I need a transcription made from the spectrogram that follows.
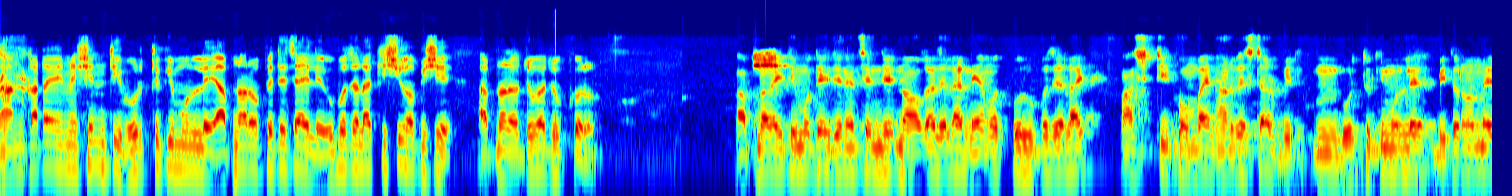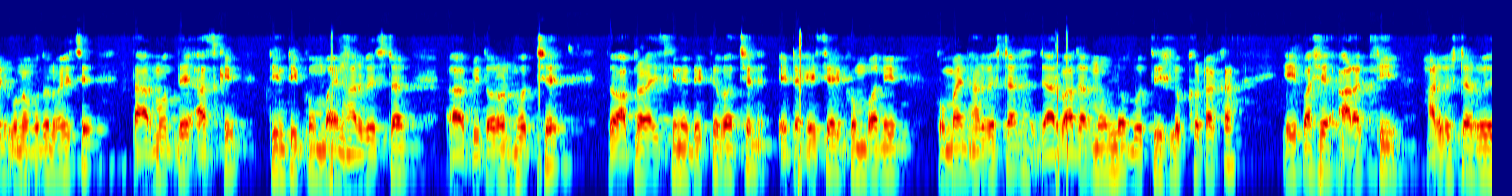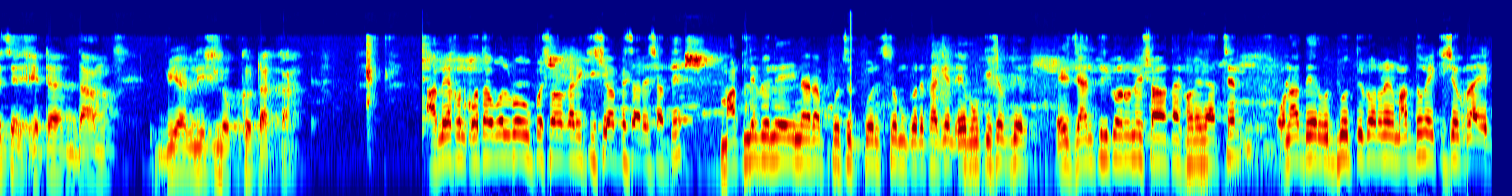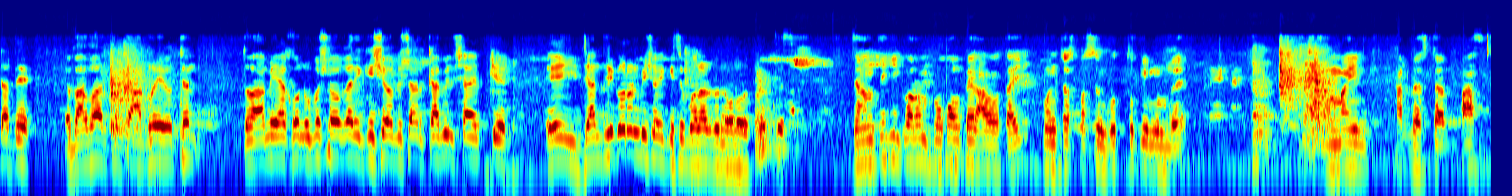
ধান কাটা এই মেশিনটি ভর্তুকি মূল্যে আপনারাও পেতে চাইলে উপজেলা কৃষি অফিসে আপনারা যোগাযোগ করুন। আপনারা ইতিমধ্যেই জেনেছেন যে নওগাঁ জেলার নিয়ামতপুর উপজেলায় পাঁচটি কম্বাইন হারভেস্টার ভর্তুকি মূল্যে বিতরণের অনুমোদন হয়েছে। তার মধ্যে আজকে তিনটি কম্বাইন হারভেস্টার বিতরণ হচ্ছে। তো আপনারা স্ক্রিনে দেখতে পাচ্ছেন, এটা এসিআই কোম্পানির কম্বাইন হারভেস্টার যার বাজার মূল্য বত্রিশ লক্ষ টাকা। এই পাশে আর একটি হারভেস্টার রয়েছে এটার দাম বিয়াল্লিশ লক্ষ টাকা। আমি এখন কথা বলব উপসহকারী কৃষি অফিসারের সাথে। মাঠ লেভেলে ইনারা প্রচুর পরিশ্রম করে থাকেন এবং কৃষকদের এই যান্ত্রিকরণে সহায়তা করে যাচ্ছেন। ওনাদের উদ্বুদ্ধীকরণের মাধ্যমে কৃষকরা এটাতে ব্যবহার করতে আগ্রহী হচ্ছেন। তো আমি এখন উপসহকারী কৃষি অফিসার কাবিল সাহেবকে এই যান্ত্রিকরণ বিষয়ে কিছু বলার জন্য অনুরোধ করতেছি। যান্ত্রিকীকরণ প্রকল্পের আওতায় পঞ্চাশ পার্সেন্ট ভর্তুকি মূল্যে কম্বাইন হারভেস্টার পাঁচটি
